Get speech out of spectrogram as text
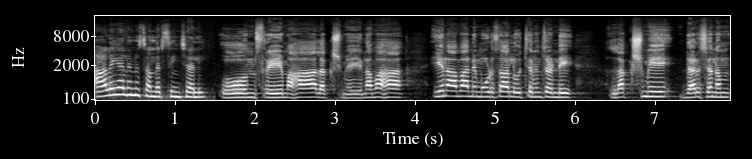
ఆలయాలను సందర్శించాలి? ఓం శ్రీ మహాలక్ష్మి నమ. ఈ నామాన్ని మూడుసార్లు ఉచ్చరించండి. లక్ష్మి దర్శనం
